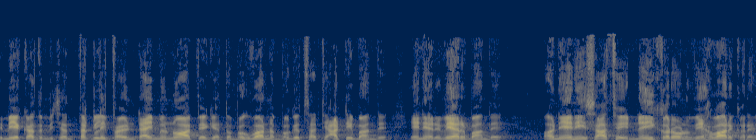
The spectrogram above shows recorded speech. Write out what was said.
એમ એકાદ બીજાને તકલીફ આવે ટાઈમે ન આપે કે તો ભગવાનના ભગત સાથે આટી બાંધે, એને વેર બાંધે અને એની સાથે નહીં કરવાનો વ્યવહાર કરે.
